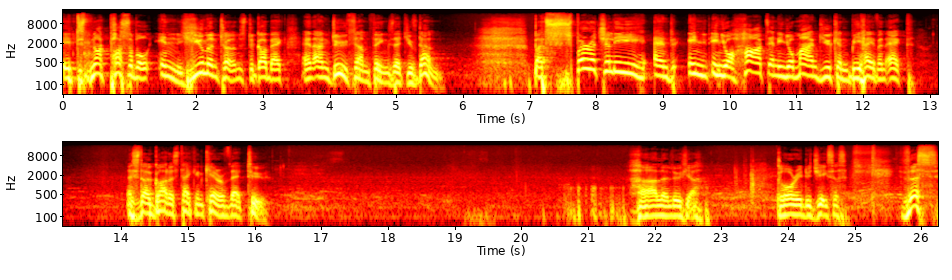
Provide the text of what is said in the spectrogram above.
it's not possible in human terms to go back and undo some things that you've done. But spiritually and in, in your heart and in your mind, you can behave and act as though God has taken care of that too. Hallelujah. Glory to Jesus. This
